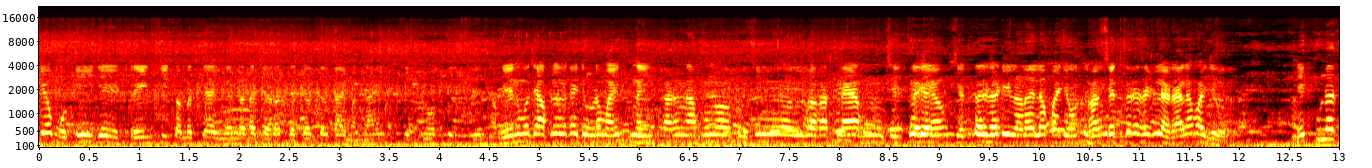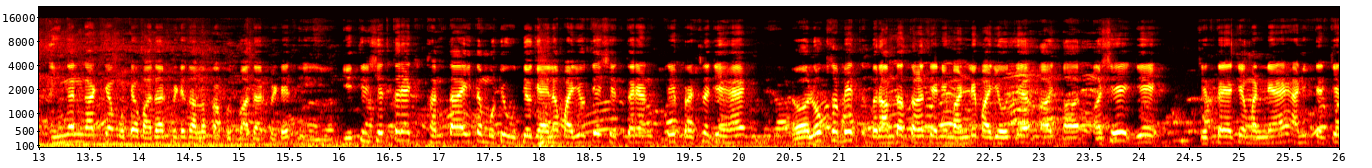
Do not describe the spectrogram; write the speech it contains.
किंवा मोठी जे ट्रेनची समस्या हिंगणघाटा शहरात त्याच्याबद्दल काय। म्हणणं आहे रेलमध्ये आपल्याला काही तेवढं माहीत नाही। कारण आपण कृषी विभागात नाही आपण शेतकरी. शेतकऱ्यासाठी लढायला पाहिजे होतं शेतकऱ्यासाठी लढायला पाहिजे होतं एकूणच हिंगणघाटच्या मोठ्या बाजारपेठेत आलो कापूस बाजारपेठेत. येथील शेतकऱ्याची खंत आहे इथं मोठे उद्योग यायला पाहिजे होते. शेतकऱ्यांचे प्रश्न जे आहे लोकसभेत रामदास तळस यांनी मांडले पाहिजे होते. असे जे शेतकऱ्याचे म्हणणे आहे आणि त्यांचे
